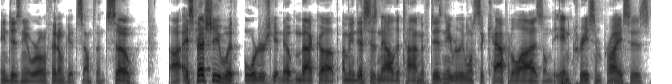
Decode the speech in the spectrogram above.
in Disney World if they don't get something. So, uh, especially with borders getting open back up, I mean, this is now the time. If Disney really wants to capitalize on the increase in prices,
